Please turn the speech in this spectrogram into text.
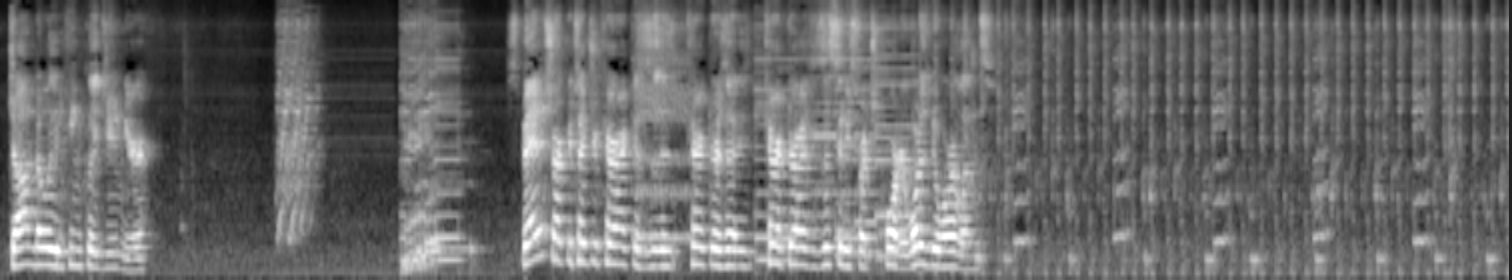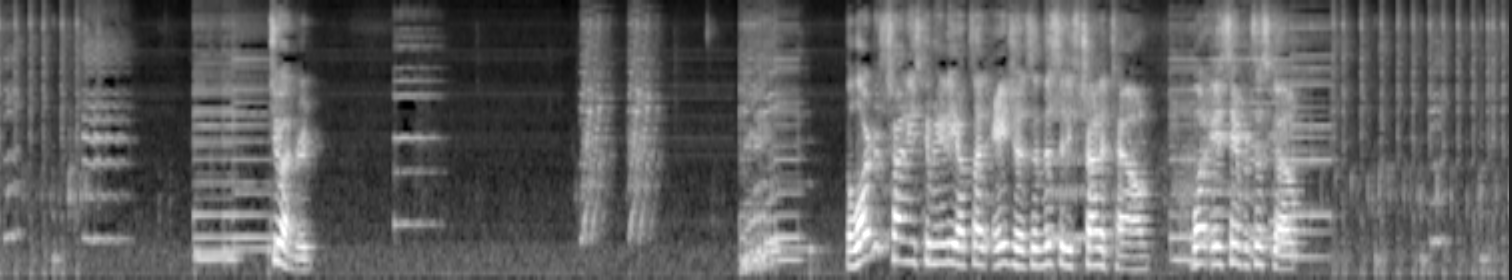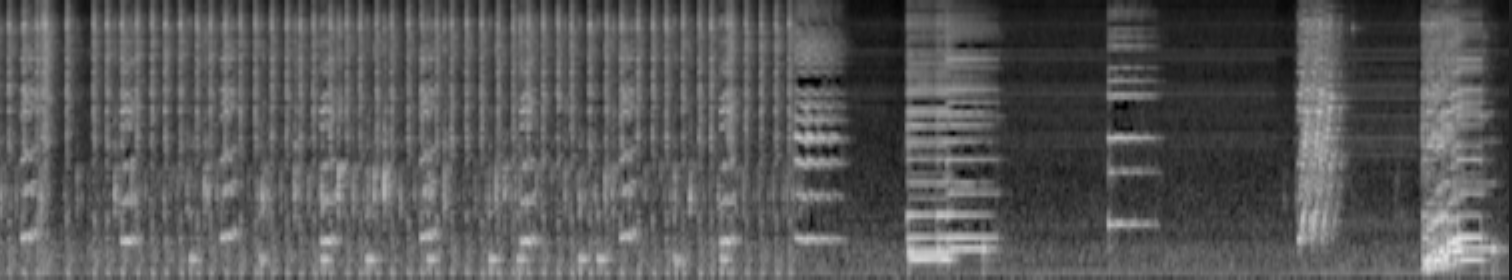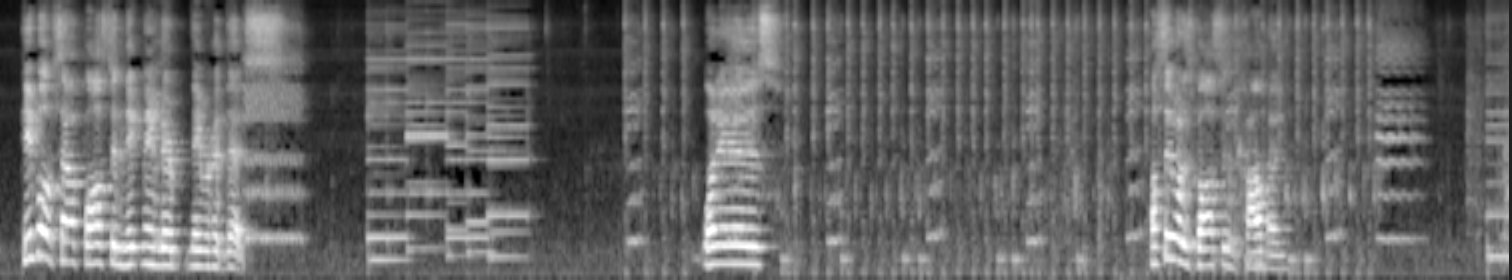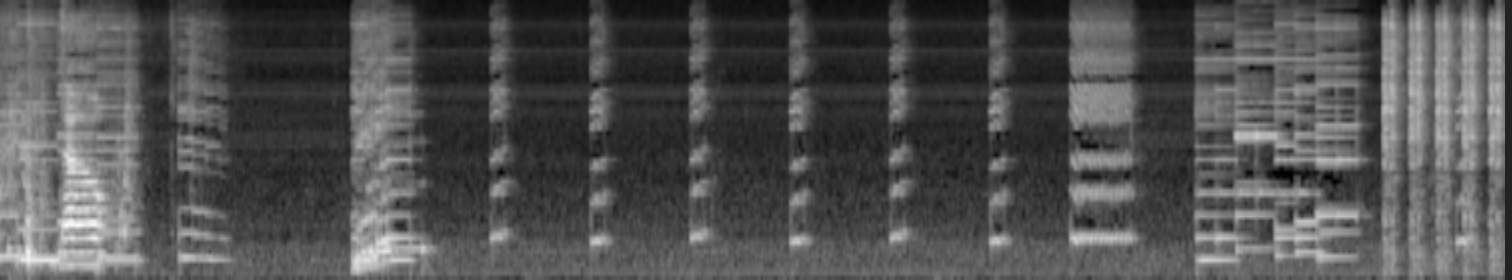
John W. Hinckley Jr. Spanish architecture characterizes, characterizes this city's French Quarter. What is New Orleans? 200. The largest Chinese community outside Asia is in this city's Chinatown. What is San Francisco? People of South Boston nicknamed their neighborhood this. What is... I'll say what is Boston Common. No.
